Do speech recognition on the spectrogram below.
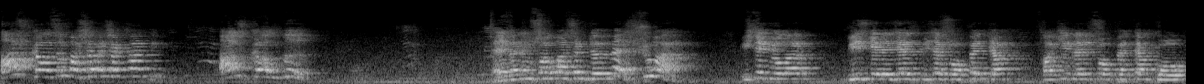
Az kalsın başaracaklar diyor. Az kaldı. Efendimiz sallallahu aleyhi ve sellem dövmez. Şu var. İşte diyorlar biz geleceğiz bize sohbet yap. Fakirleri sohbetten kov.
